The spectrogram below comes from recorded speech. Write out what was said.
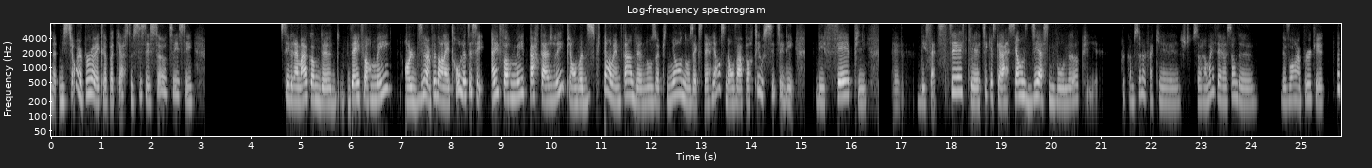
notre mission un peu avec le podcast aussi, c'est ça, tu sais, c'est c'est vraiment comme d'informer. On le dit un peu dans l'intro, c'est informer, partager, puis on va discuter en même temps de nos opinions, nos expériences, mais on va apporter aussi, des des faits, puis, heu, des statistiques, sais, qu'est-ce que la science dit à ce niveau-là, puis, heu, trucs comme ça, là. Fait que je trouve ça vraiment intéressant de de voir un peu que tout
